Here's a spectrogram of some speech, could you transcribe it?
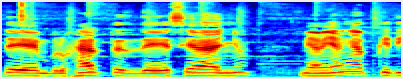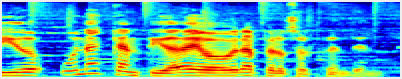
de Embrujarte de ese año me habían adquirido una cantidad de obra pero sorprendente.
